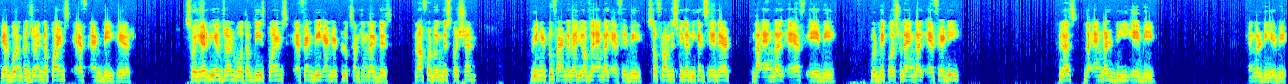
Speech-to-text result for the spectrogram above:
We are going to join the points F and B here. So here we have joined both of these points F and B and it looks something like this. Now for doing this question, we need to find the value of the angle FAB. So from this figure we can say that the angle FAB would be equals to the angle FAD plus the angle DAB. Angle DAB.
